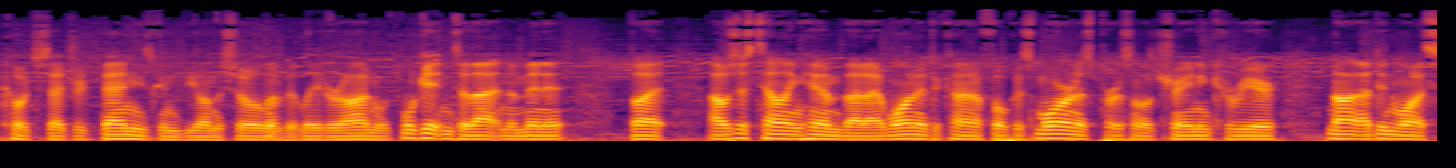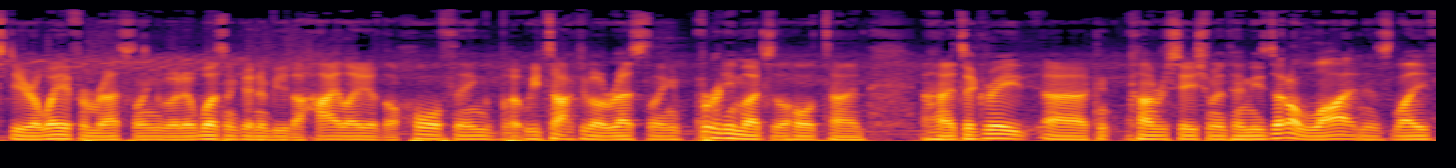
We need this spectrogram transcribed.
Coach Cedric Benn. He's going to be on the show a little bit later on. We'll, we'll get into that in a minute. But I was just telling him that I wanted to kind of focus more on his personal training career. Not, I didn't want to steer away from wrestling, but it wasn't going to be the highlight of the whole thing. But we talked about wrestling pretty much the whole time. Uh, it's a great uh, conversation with him. He's done a lot in his life.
